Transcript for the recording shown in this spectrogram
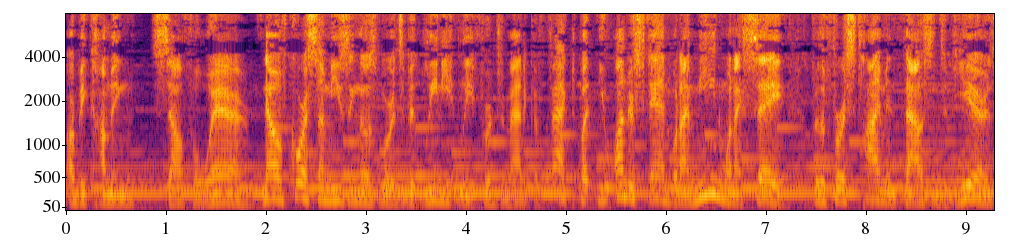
are becoming self-aware. Now, of course, I'm using those words a bit leniently for dramatic effect, but you understand what I mean when I say, for the first time in thousands of years,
